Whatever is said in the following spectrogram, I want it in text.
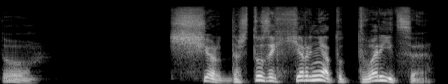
то. Черт, да что за херня тут творится?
